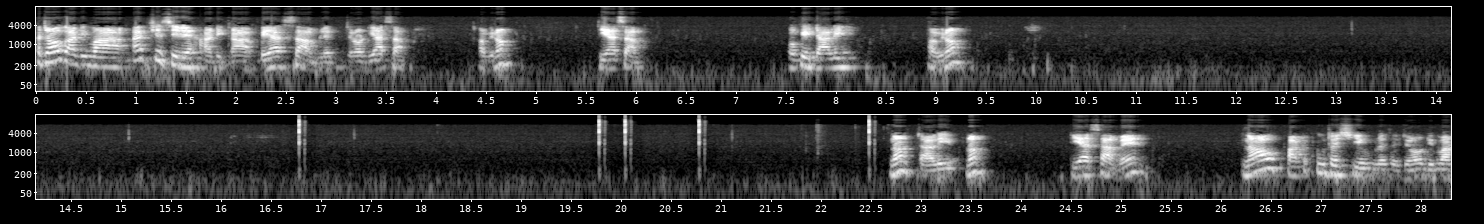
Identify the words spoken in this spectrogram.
အကျွန်တော်ကဒီမှာ app ဖြစ်စေတဲ့ဟာတွေကဘယ်ကစမလဲကျွန်တော်ဒီကစဟုတ်ပြီနော်ဒီကစ okay ဒါလေးဟုတ်ပြီနော် နော်ဒါလေးနော်ဒီကစမယ်နောက်ပါတစ်ခုတစ်ရှိဦးလဲဆိုကျွန်တော်ဒီမှာ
